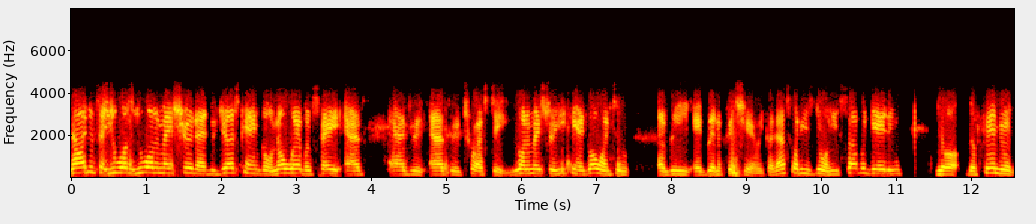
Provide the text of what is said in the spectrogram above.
Now I just say you want you want to make sure that the judge can't go nowhere but stay as as a, as a trustee. You want to make sure he can't go into and be a beneficiary because that's what he's doing. He's subjugating your defendant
